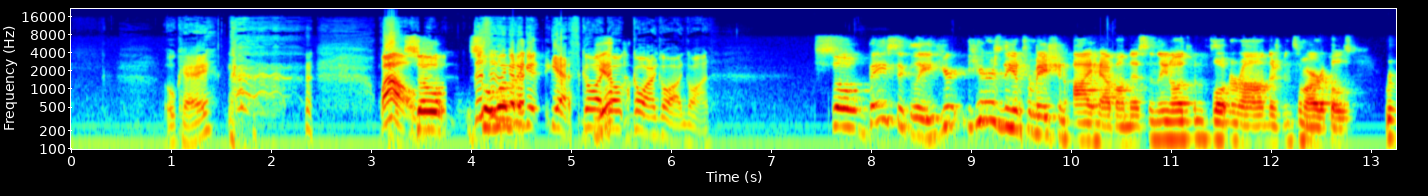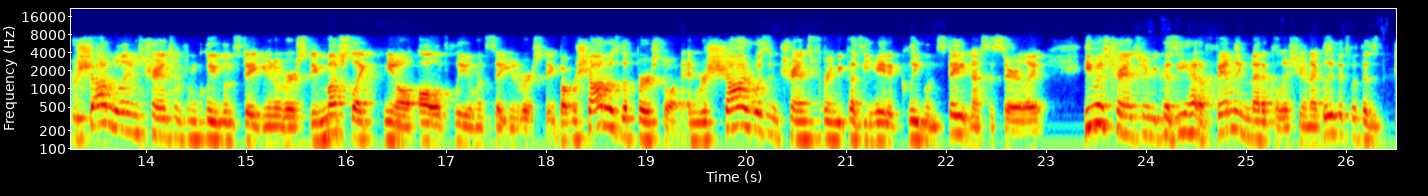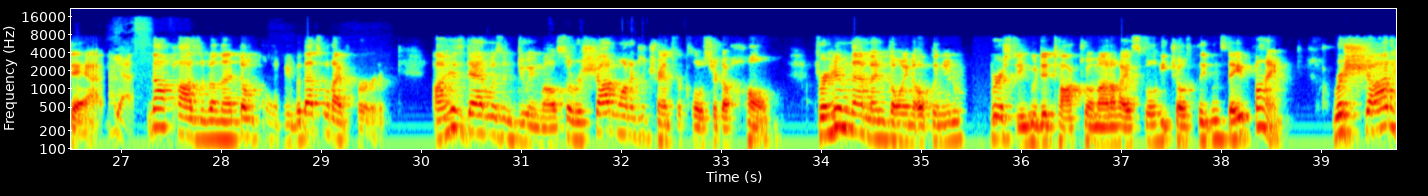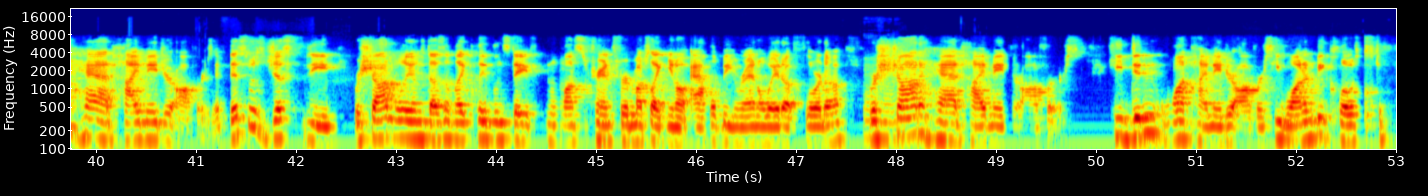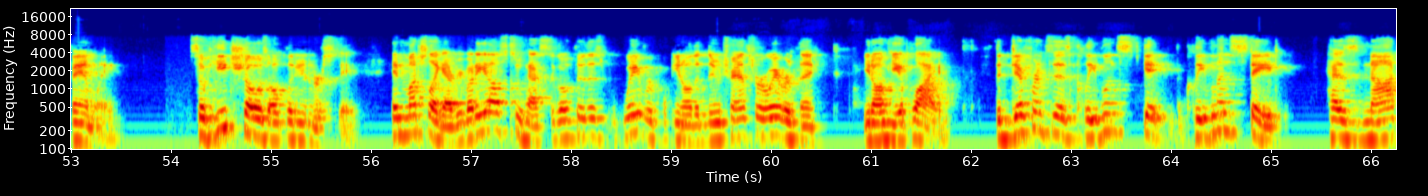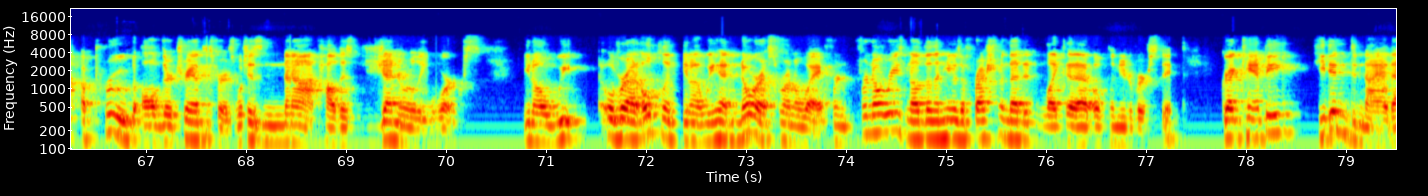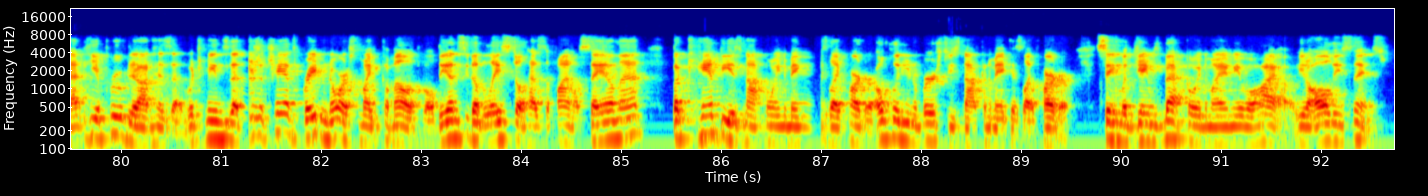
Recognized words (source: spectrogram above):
Okay. wow. So this so isn't gonna get. Yes. Go on. Yeah. Go, go on. Go on. Go on. So basically, here here's the information I have on this, and you know it's been floating around. There's been some articles. Rashad Williams transferred from Cleveland State University, much like you know all of Cleveland State University. But Rashad was the first one, and Rashad wasn't transferring because he hated Cleveland State necessarily. He was transferring because he had a family medical issue, and I believe it's with his dad. Yes. Not positive on that. Don't quote me, but that's what I've heard. Uh, his dad wasn't doing well, so Rashad wanted to transfer closer to home. For him, that meant going to Oakland University, who did talk to him out of high school. He chose Cleveland State. Fine. Rashad had high major offers. If this was just the Rashad Williams doesn't like Cleveland State and wants to transfer, much like you know Appleby ran away to Florida, mm-hmm. Rashad had high major offers. He didn't want high major offers. He wanted to be close to family, so he chose Oakland University. And much like everybody else who has to go through this waiver, you know, the new transfer waiver thing, you know, he applied. The difference is Cleveland State, Cleveland State has not approved all of their transfers, which is not how this generally works. You know, we over at Oakland, you know, we had Norris run away for for no reason other than he was a freshman that didn't like it at Oakland University. Greg Kampe, he didn't deny that. He approved it on his end, which means that there's a chance Braden Norris might become eligible. The NCAA still has the final say on that, but Campy is not going to make his life harder. Oakland University is not going to make his life harder. Same with James Beck going to Miami of Ohio. You know, all these things.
